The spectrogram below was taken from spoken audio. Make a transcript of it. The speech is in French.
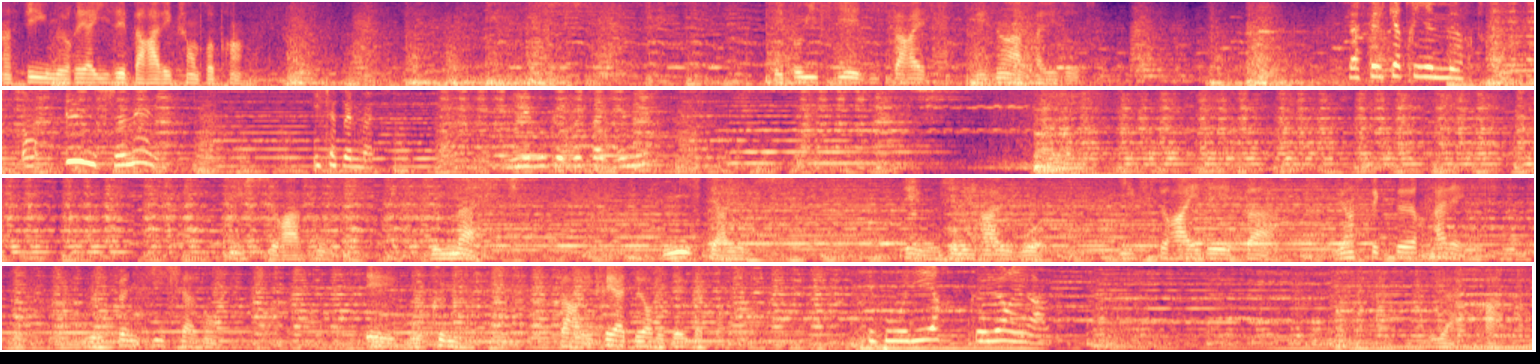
un film réalisé par Alexandre Prin. Les policiers disparaissent les uns après les autres. Ça fait le quatrième meurtre. En une semaine Il s'appelle Max. Voulez-vous que je le fasse venir? Il se raconte le masque, Mysterious et le général Wolf. Il sera aidé par l'inspecteur Alex, le funky savant et le commissaire par les créateurs de Delta 300. C'est pour vous dire que l'heure est grave. La trace.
